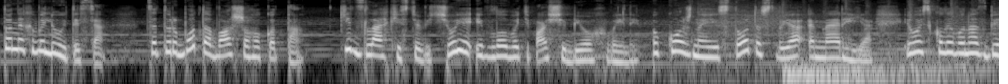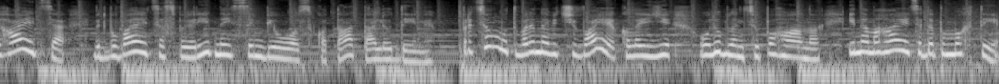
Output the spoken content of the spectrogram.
то не хвилюйтеся. Це турбота вашого кота. Кіт з легкістю відчує і вловить ваші біохвилі. У кожної істоти своя енергія, і ось коли вона збігається, відбувається своєрідний симбіоз кота та людини. При цьому тварина відчуває, коли її улюбленцю погано, і намагається допомогти.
